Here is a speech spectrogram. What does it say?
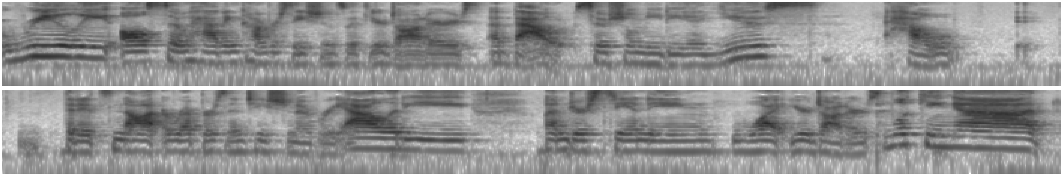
really also having conversations with your daughters about social media use, how that it's not a representation of reality, understanding what your daughter's looking at,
